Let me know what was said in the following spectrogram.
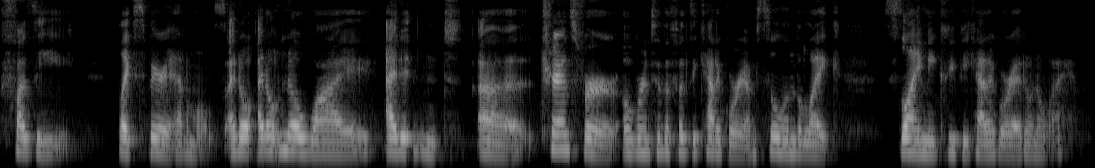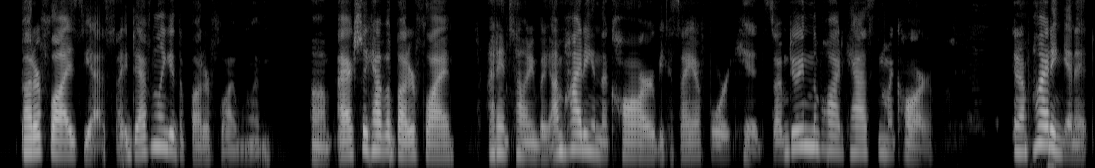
fuzzy like spirit animals. I don't I don't know why I didn't uh transfer over into the fuzzy category. I'm still in the like slimy creepy category. I don't know why. Butterflies, yes. I definitely get the butterfly one. Um, I actually have a butterfly. I didn't tell anybody. I'm hiding in the car because I have four kids. So I'm doing the podcast in my car and I'm hiding in it.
